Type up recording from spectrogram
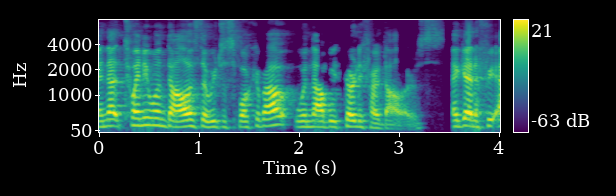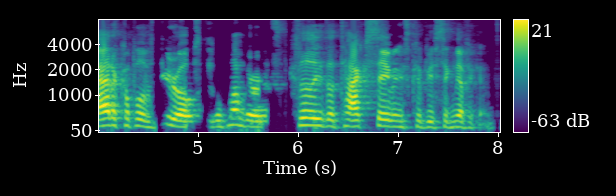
And that $21 that we just spoke about would now be $35. Again, if we add a couple of zeros to the numbers, clearly the tax savings could be significant.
